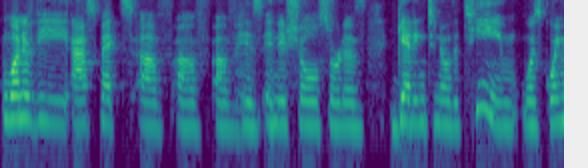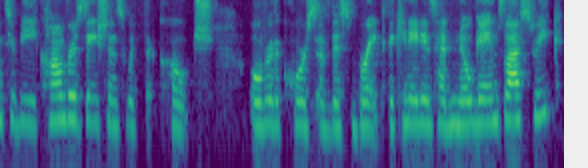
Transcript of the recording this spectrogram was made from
one of the aspects of, of of his initial sort of getting to know the team was going to be conversations with the coach over the course of this break. The Canadiens had no games last week,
